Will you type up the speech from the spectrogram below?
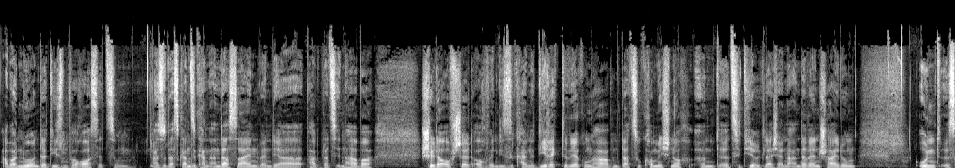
aber nur unter diesen Voraussetzungen. Also das Ganze kann anders sein, wenn der Parkplatzinhaber Schilder aufstellt, auch wenn diese keine direkte Wirkung haben. Dazu komme ich noch und äh, zitiere gleich eine andere Entscheidung. Und es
